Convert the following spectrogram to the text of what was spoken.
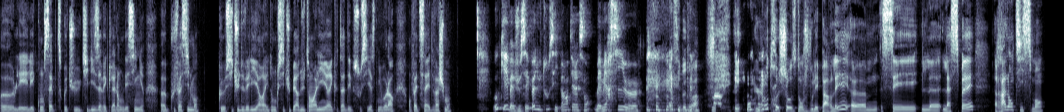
euh, les, les, concepts que tu utilises avec la langue des signes euh, plus facilement que si tu devais lire. Et donc, si tu perds du temps à lire et que tu as des soucis à ce niveau-là, en fait, ça aide vachement. Ok, bah je sais pas du tout, c'est hyper intéressant. Bah merci. Merci Benoît. et l'autre chose dont je voulais parler, c'est l'aspect ralentissement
